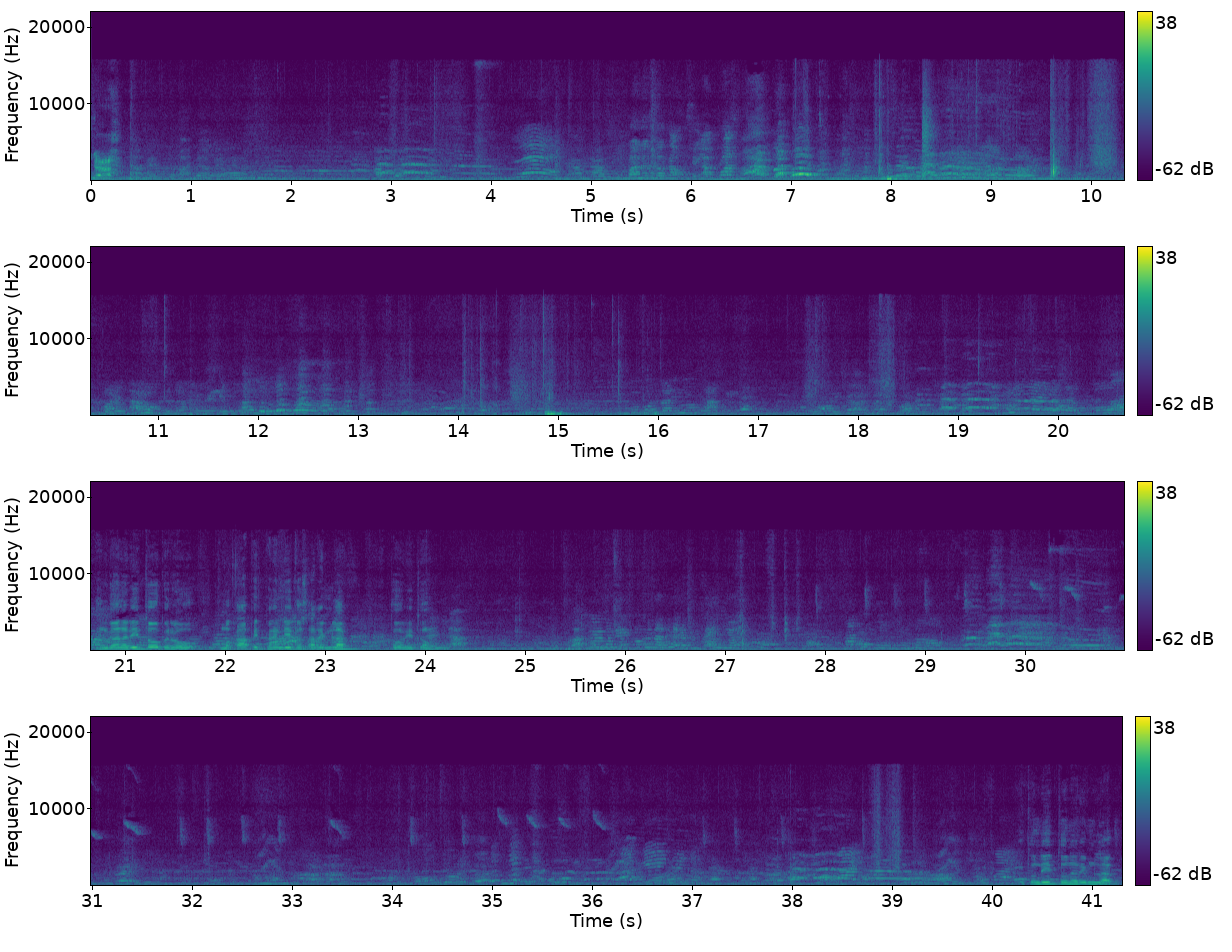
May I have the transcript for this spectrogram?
Ah. Hanggang na dito pero makapit pa rin dito sa rimlock. Ito, dito. Itong dito na rimlock.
